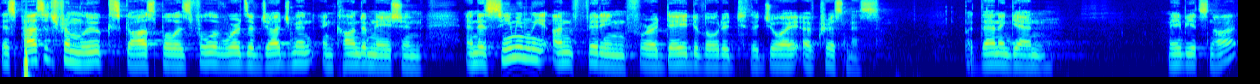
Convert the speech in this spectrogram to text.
this passage from Luke's gospel is full of words of judgment and condemnation and is seemingly unfitting for a day devoted to the joy of Christmas. But then again, maybe it's not.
